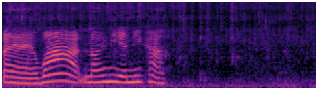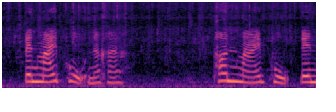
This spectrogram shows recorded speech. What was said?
แต่ว่าน้อยมีอันนี้ค่ะ เป็นไม้ผุนะคะ ท่อนไม้ผุเป็น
